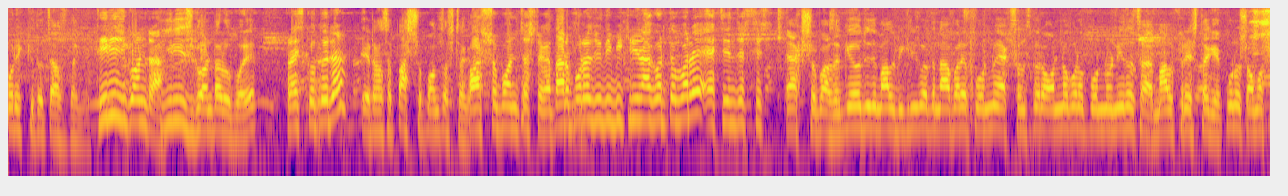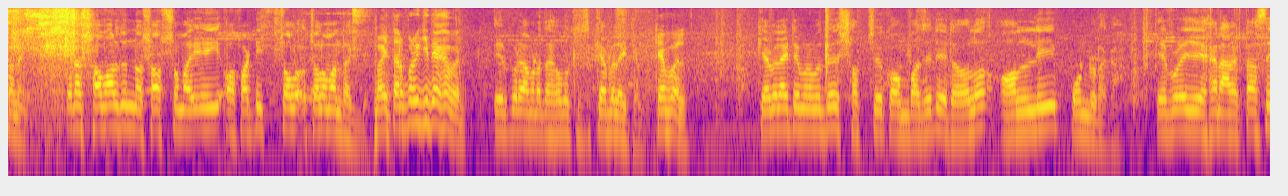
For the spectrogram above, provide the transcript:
পরীক্ষিত চার্জ থাকবে। তিরিশ ঘণ্টা? তিরিশ ঘণ্টার উপরে। প্রাইস কত এটা? এটা হচ্ছে পাঁচশো পঞ্চাশ টাকা। পাঁচশো পঞ্চাশ টাকা। তারপরে যদি বিক্রি না করতে পারে এক্সচেঞ্জের একশো পার্সেন্ট কেউ যদি মাল বিক্রি করতে না পারে পণ্য এক্সচেঞ্জ করে অন্য কোনো পণ্য নিতে চায় মাল ফ্রেশ থাকে কোনো সমস্যা নেই। এটা সবার জন্য সবসময় এই অফারটি চল চলমান থাকবে। ভাই তারপরে কি দেখাবেন? এরপরে আমরা দেখাবো কিছু ক্যাবেল আইটেম কেবল। ক্যাবেল আইটেমের মধ্যে সবচেয়ে কম বাজেটে এটা হলো অনলি পনেরো টাকা। এরপরে যে এখানে আরেকটা আছে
